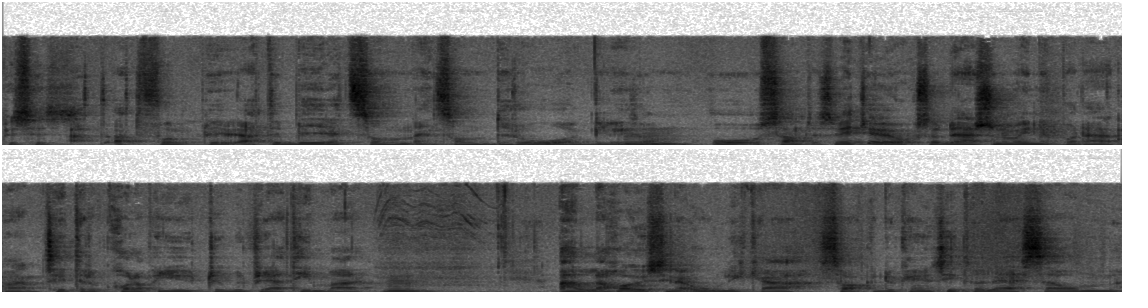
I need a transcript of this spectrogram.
precis. Att, att, folk blir, att det blir ett sån, en sån drog liksom. Mm. Och samtidigt vet jag ju också det här som du var inne på, det här att man sitter och kollar på YouTube i flera timmar. Mm. Alla har ju sina olika saker. Du kan ju sitta och läsa om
